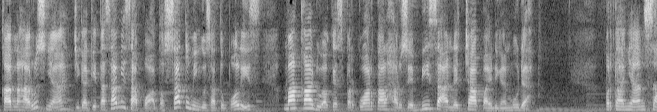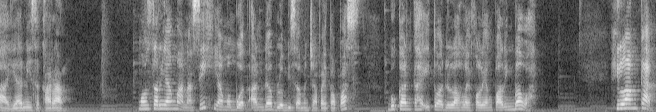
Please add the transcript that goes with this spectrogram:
Karena harusnya jika kita sami sapo atau satu minggu satu polis, maka dua case per kuartal harusnya bisa Anda capai dengan mudah. Pertanyaan saya nih sekarang. Monster yang mana sih yang membuat Anda belum bisa mencapai topas? Bukankah itu adalah level yang paling bawah? Hilangkan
